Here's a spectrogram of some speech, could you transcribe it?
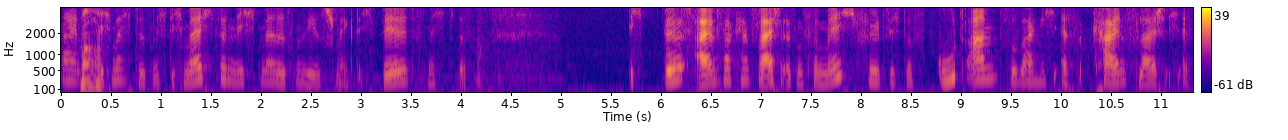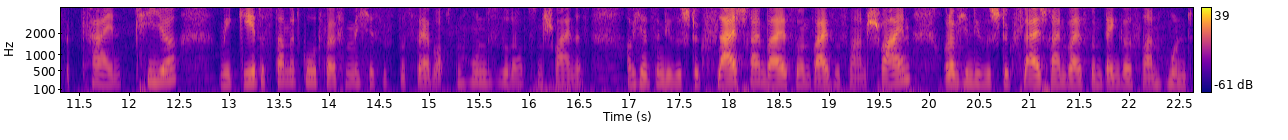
Nein, mache. ich möchte es nicht. Ich möchte nicht mehr wissen, wie es schmeckt. Ich will das nicht wissen. Ich will einfach kein Fleisch essen. Für mich fühlt sich das gut an, zu sagen, ich esse kein Fleisch, ich esse kein Tier. Mir geht es damit gut, weil für mich ist es dasselbe, ob es ein Hund ist oder ob es ein Schwein ist. Ob ich jetzt in dieses Stück Fleisch reinbeiße und weiß, es war ein Schwein, oder ob ich in dieses Stück Fleisch reinbeiße und denke, es war ein Hund.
